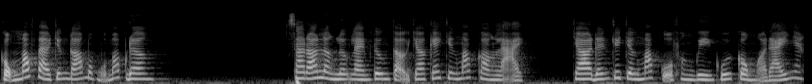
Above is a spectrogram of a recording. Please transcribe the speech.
Cũng móc vào chân đó một mũi móc đơn. Sau đó lần lượt làm tương tự cho các chân móc còn lại, cho đến cái chân móc của phần viên cuối cùng ở đấy nha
